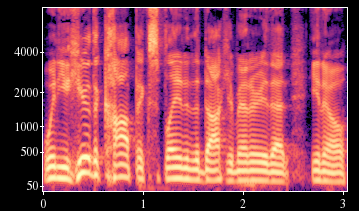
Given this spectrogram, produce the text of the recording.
when you hear the cop explain in the documentary that, you know,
